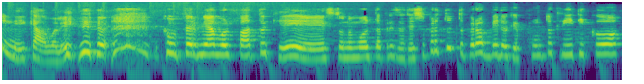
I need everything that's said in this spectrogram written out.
Quindi, cavoli, confermiamo il fatto che sono molto apprezzati. Soprattutto, però, vedo che punto critico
